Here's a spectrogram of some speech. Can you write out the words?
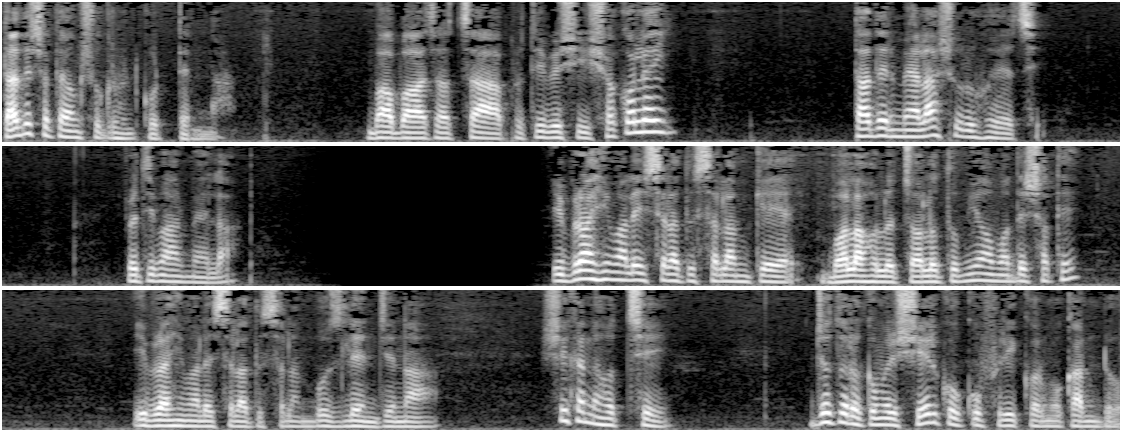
তাদের সাথে অংশগ্রহণ করতেন না। বাবা, চাচা, প্রতিবেশী সকলেই তাদের মেলা শুরু হয়েছে। প্রতিমার মেলা। ইব্রাহিম আলাই সালাতামকে বলা হলো, চলো তুমিও আমাদের সাথে। ইব্রাহিম আলাই সালাতাম বুঝলেন যে না, সেখানে হচ্ছে যত রকমের শের কুফরি কর্মকাণ্ড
